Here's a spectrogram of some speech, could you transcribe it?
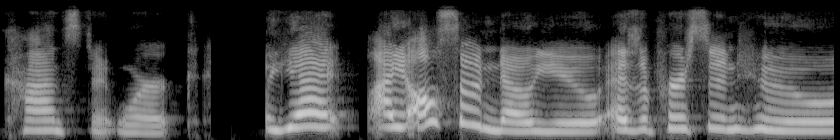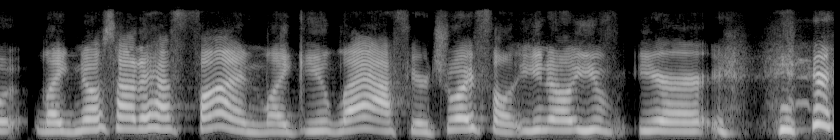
constant work yet i also know you as a person who like knows how to have fun like you laugh you're joyful you know you you're you're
